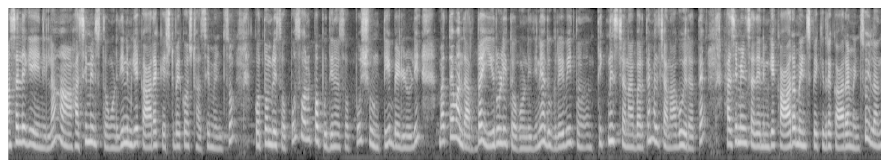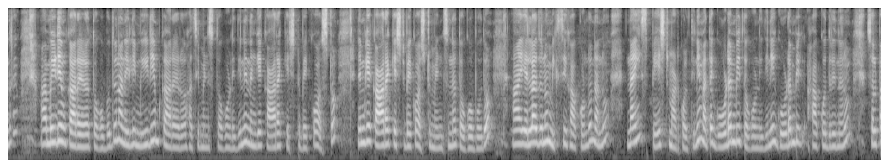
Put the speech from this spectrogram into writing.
ಮಸಾಲೆಗೆ ಏನಿಲ್ಲ ಹಸಿ ಹಸಿಮೆಣಸು ತೊಗೊಂಡಿದ್ದೀನಿ. ನಿಮಗೆ ಖಾರಕ್ಕೆ ಎಷ್ಟು ಬೇಕೋ ಅಷ್ಟು ಹಸಿಮೆಣಸು ಕೊತ್ತಂಬರಿ ಸೊಪ್ಪು, ಸ್ವಲ್ಪ ಪುದೀನ ಸೊಪ್ಪು, ಶುಂಠಿ, ಬೆಳ್ಳುಳ್ಳಿ, ಮತ್ತು ಒಂದು ಅರ್ಧ ಈರುಳ್ಳಿ ತೊಗೊಂಡಿದ್ದೀನಿ. ಅದು ಗ್ರೇವಿ ತಿಕ್ನೆಸ್ ಚೆನ್ನಾಗಿ ಬರುತ್ತೆ, ಆಮೇಲೆ ಚೆನ್ನಾಗೂ ಇರುತ್ತೆ. ಹಸಿಮೆಣಸು ಅದೇ, ನಿಮಗೆ ಖಾರ ಮೆಣಸು ಬೇಕಿದ್ರೆ ಖಾರ ಮೆಣಸು, ಇಲ್ಲಾಂದರೆ ಮೀಡಿಯಂ ಖಾರ ಇರೋ ತೊಗೋಬೋದು. ನಾನು ಇಲ್ಲಿ ಮೀಡಿಯಂ ಖಾರ ಇರೋ ಹಸಿಮೆಣಸು ತೊಗೊಂಡಿದ್ದೀನಿ. ನನಗೆ ಖಾರಕ್ಕೆ ಎಷ್ಟು ಬೇಕೋ ಅಷ್ಟು, ನಿಮಗೆ ಖಾರಕ್ಕೆ ಎಷ್ಟು ಬೇಕೋ ಅಷ್ಟು ಮೆಣಸನ್ನ ತೊಗೋಬೋದು. ಎಲ್ಲದನ್ನು ಮಿಕ್ಸಿಗೆ ಹಾಕ್ಕೊಂಡು ನಾನು ನೈಸ್ ಪೇಸ್ಟ್ ಮಾಡ್ಕೊಳ್ತೀನಿ. ಮತ್ತು ಗೋಡಂಬಿ ತೊಗೊಂಡಿದ್ದೀನಿ. ಗೋಡಂಬಿ ಹಾಕೋದ್ರಿಂದನೂ ಸ್ವಲ್ಪ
